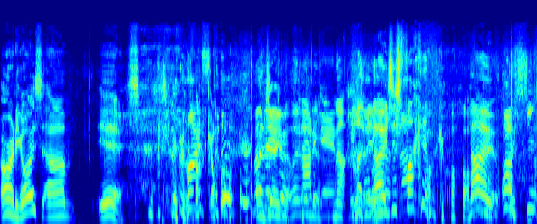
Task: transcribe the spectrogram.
Alrighty, guys. Um, yes. Fuck off. I'm joking. Start again. No, no, just fucking. Fuck off. No. Oh shit.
